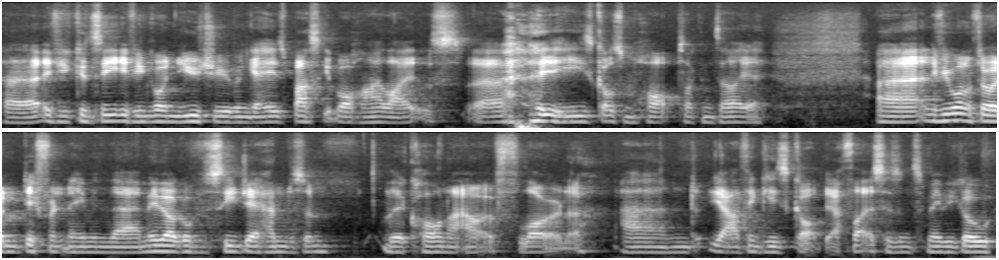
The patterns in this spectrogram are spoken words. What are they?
Uh, if you can see, if you can go on YouTube and get his basketball highlights, uh, he's got some hops, I can tell you. Uh, and if you want to throw a different name in there, maybe I'll go for CJ Henderson, the corner out of Florida. And yeah, I think he's got the athleticism to maybe go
